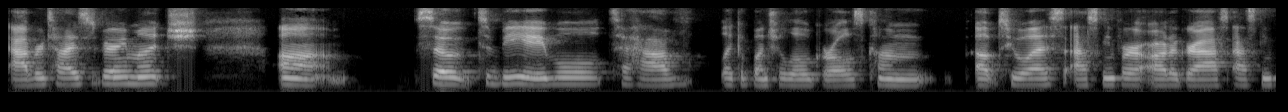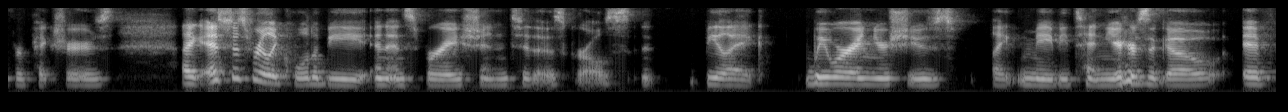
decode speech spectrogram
advertised very much. Um, so to be able to have like a bunch of little girls come up to us asking for autographs, asking for pictures, like it's just really cool to be an inspiration to those girls. Be like, we were in your shoes like maybe 10 years ago. If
